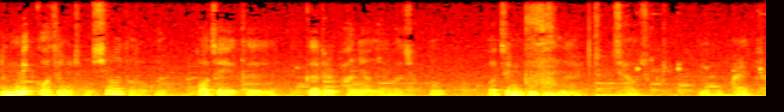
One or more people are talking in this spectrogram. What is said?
눈밑 꺼짐이 좀 심하더라고요. 어제 그 댓글을 반영해가지고 꺼진 부분을 좀 채워줄게요. 이거 팔죠.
